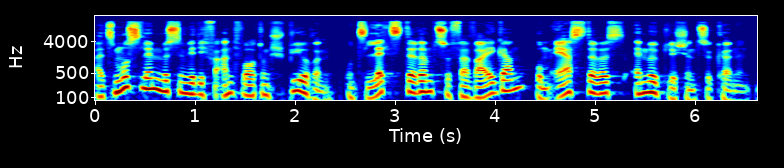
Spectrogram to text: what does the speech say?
Als Muslim müssen wir die Verantwortung spüren, uns letzterem zu verweigern, um ersteres ermöglichen zu können.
